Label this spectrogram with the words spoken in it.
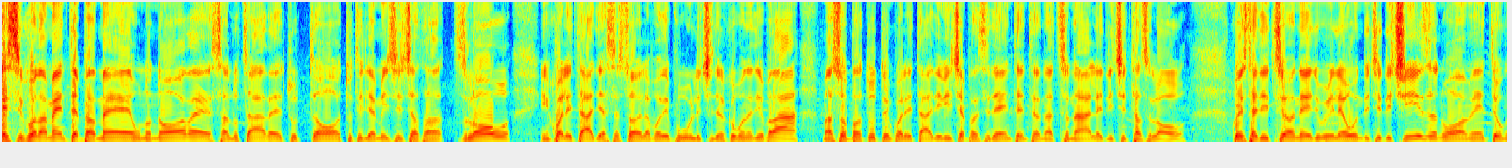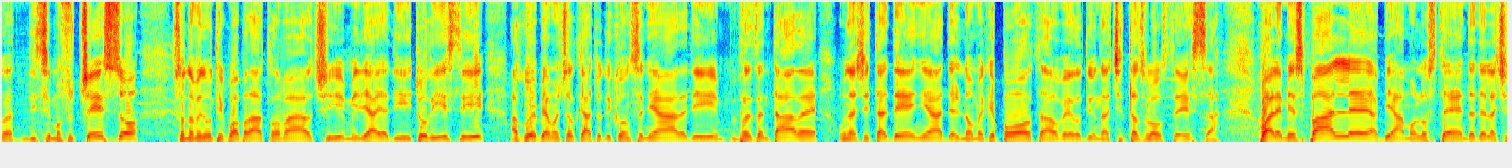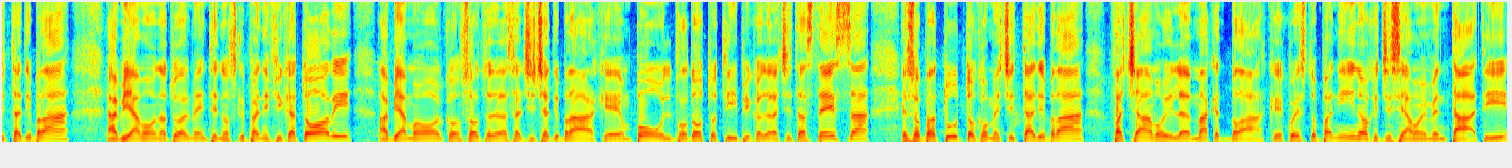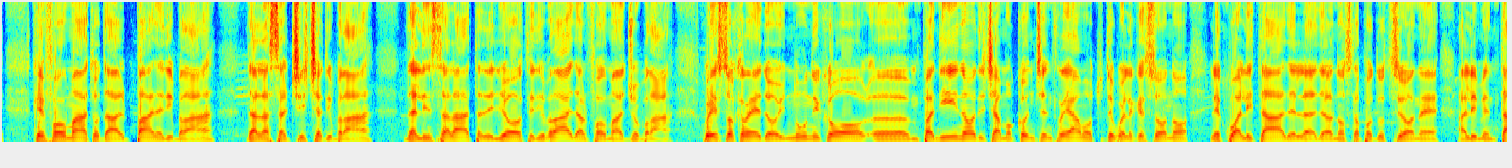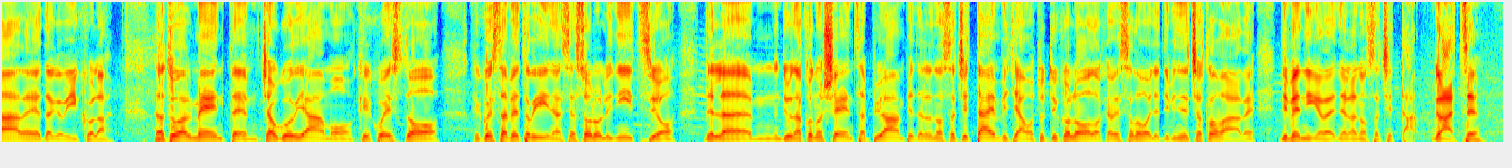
È sicuramente per me un onore salutare tutto, tutti gli amici di Città Slow in qualità di assessore ai lavori pubblici del Comune di Bra, ma soprattutto in qualità di vicepresidente internazionale di Città Slow. Questa edizione 2011 di CIS, nuovamente un grandissimo successo, sono venuti qua a Bra a trovarci migliaia di turisti a cui abbiamo cercato di consegnare, di presentare una città degna del nome che porta, ovvero di una città slow stessa. Qua alle mie spalle abbiamo lo stand della città di Bra, abbiamo naturalmente i nostri panificatori, abbiamo il consorzio della salsiccia di Bra che è un po' il prodotto tipico della città stessa e soprattutto come città di Bra facciamo il Market Bra che è questo panino che ci siamo inventati che è formato dal pane di Bra, dalla salsiccia di Bra, dall'insalata degli orti di Bra e dal formaggio Bra. Questo credo in un unico eh, panino diciamo, concentriamo tutte quelle che sono le qualità del, della nostra produzione alimentare ed agricola. Naturalmente ci auguriamo che, questo, che questa vetrina sia solo l'inizio di una conoscenza più ampia della nostra città e invitiamo tutti coloro che avessero voglia di venirci a trovare di venire nella nostra città. Grazie.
